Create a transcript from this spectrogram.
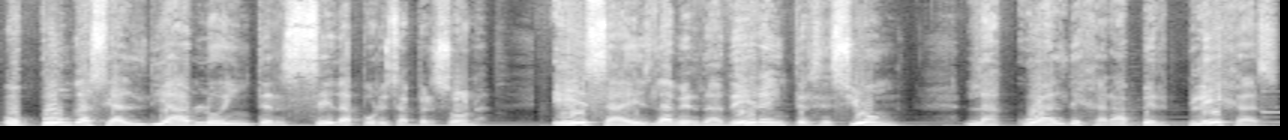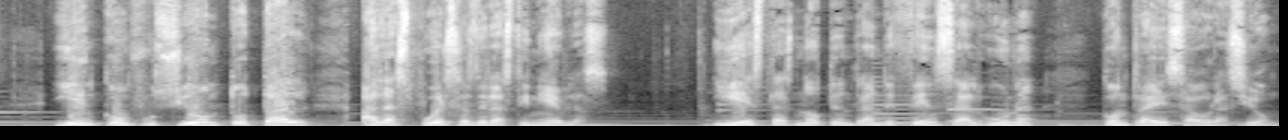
Opóngase al diablo e interceda por esa persona. Esa es la verdadera intercesión, la cual dejará perplejas y en confusión total a las fuerzas de las tinieblas. Y éstas no tendrán defensa alguna contra esa oración.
